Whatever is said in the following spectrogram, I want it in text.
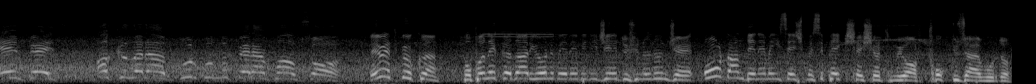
Enfes akıllara durgunluk veren falso. Evet Gökhan, topa ne kadar yön verebileceği düşünülünce oradan denemeyi seçmesi pek şaşırtmıyor. Çok güzel vurdu.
